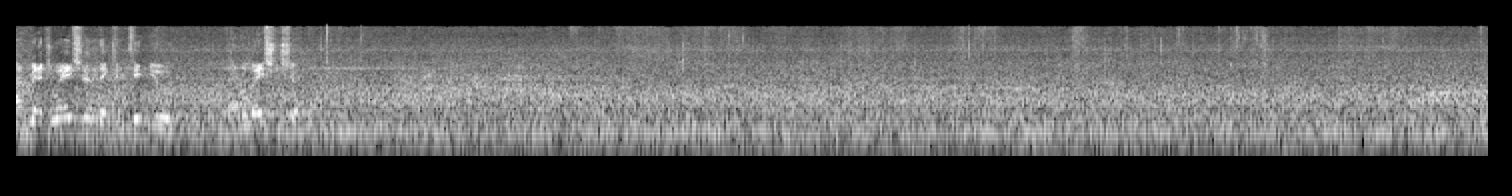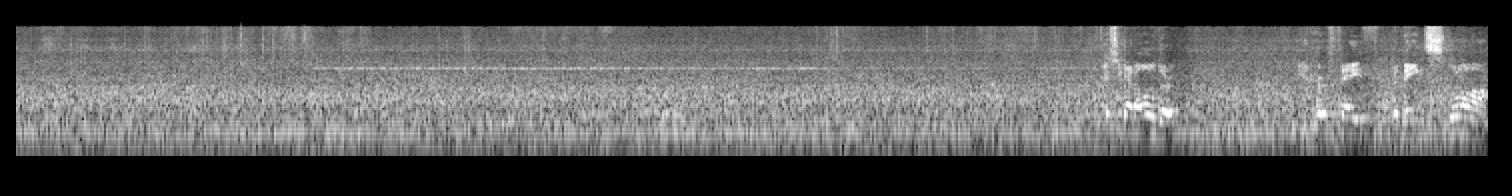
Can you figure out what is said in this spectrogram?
On graduation, they continued that relationship. She got older, and her faith remained strong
